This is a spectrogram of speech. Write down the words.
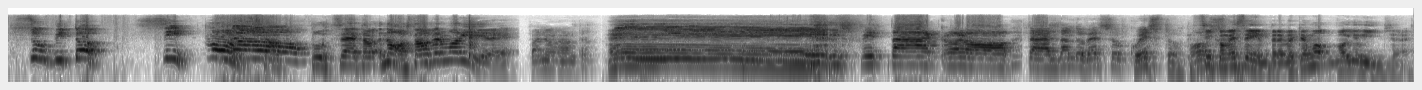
Subito! Sì! Porca No! puzzetta. No, stavo per morire. Fanne un'altra. Eh. Che spettacolo! Stai andando verso questo posto. Sì, come sempre, perché mo voglio vincere.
